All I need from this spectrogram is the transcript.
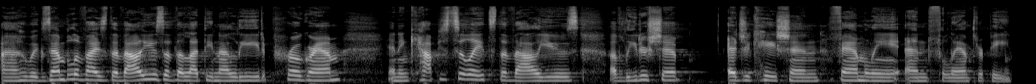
uh, who exemplifies the values of the Latina Lead program and encapsulates the values of leadership, education, family, and philanthropy.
